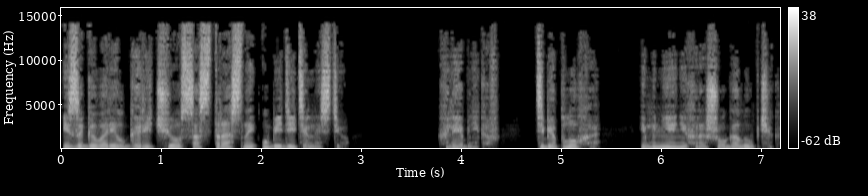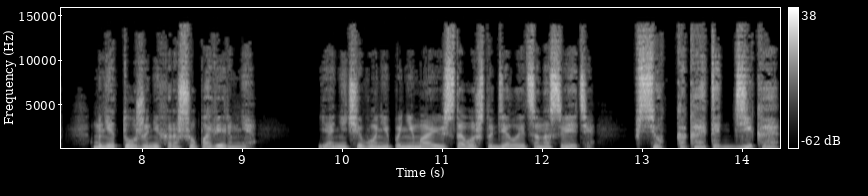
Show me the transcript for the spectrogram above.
и заговорил горячо, со страстной убедительностью. «Хлебников, тебе плохо? И мне нехорошо, голубчик. Мне тоже нехорошо, поверь мне. Я ничего не понимаю из того, что делается на свете. Все какая-то дикая,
